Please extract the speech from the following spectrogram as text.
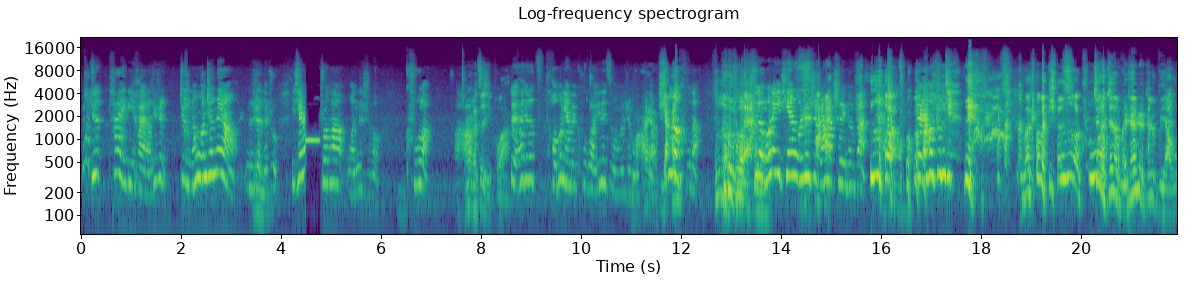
因为我觉得太厉害了，就是就是能纹成那样，忍得住。以前说他纹的时候哭了，啊，自己哭啊？对他觉得好多年没哭过了，就那次纹纹身，妈呀，吃了哭的。饿哭了，对，纹了一天，纹身师只让他吃了一顿饭。饿哭。对，然后中间你纹个纹身饿哭。这个真的纹身是真的不一样。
